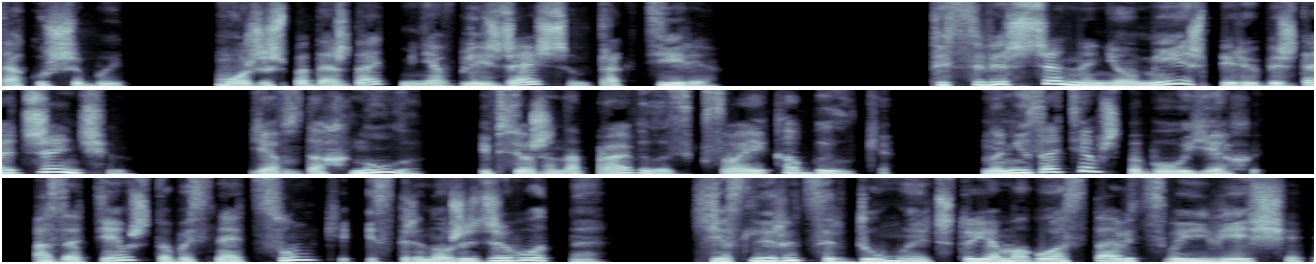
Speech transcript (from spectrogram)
так уж и быть, можешь подождать меня в ближайшем трактире. Ты совершенно не умеешь переубеждать женщин. Я вздохнула и все же направилась к своей кобылке. Но не за тем, чтобы уехать, а за тем, чтобы снять сумки и стреножить животное. Если рыцарь думает, что я могу оставить свои вещи,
